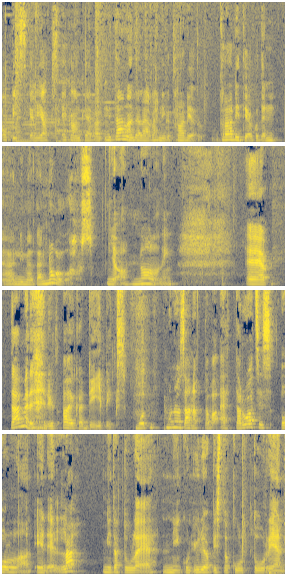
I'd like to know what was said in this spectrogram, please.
Opiskelijaksi ekan kerran, niin täällä on tällainen vähän niin kuin traditio, traditio kuten ää, nimeltään nollaus. Joo, nolling. Tämä menee nyt aika diipiksi, mutta mun on sanottava, että Ruotsissa ollaan edellä, mitä tulee niin kuin yliopistokulttuurien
